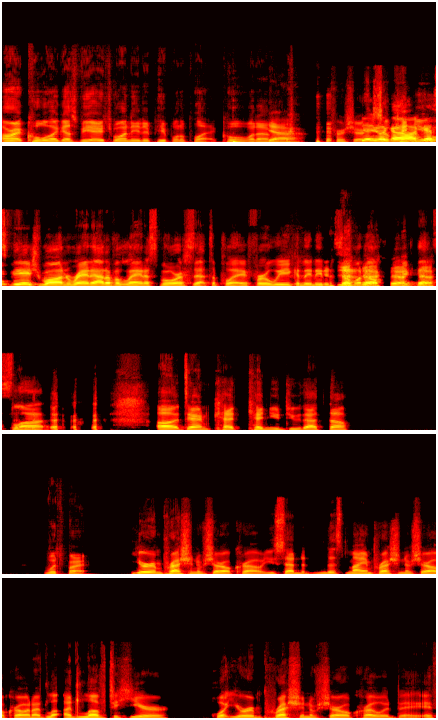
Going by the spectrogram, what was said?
all right, cool. I guess VH1 needed people to play. Cool, whatever. yeah for sure Yeah, so like, oh, can I you... guess VH1 ran out of Alanis Morissette to play for a week, and they needed Yeah. someone else to take that slot. uh dan can, can you do that though Which part? Your impression of Sheryl Crow. You said this my impression of Sheryl Crow, and I'd lo- I'd love to hear what your impression of Sheryl Crow would be. If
